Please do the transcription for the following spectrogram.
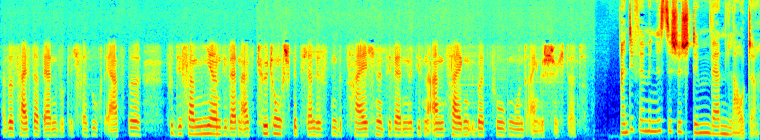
Also das heißt, da werden wirklich versucht, Ärzte zu diffamieren. Sie werden als Tötungsspezialisten bezeichnet. Sie werden mit diesen Anzeigen überzogen und eingeschüchtert. Antifeministische Stimmen werden lauter.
